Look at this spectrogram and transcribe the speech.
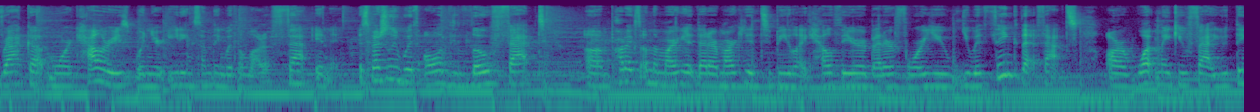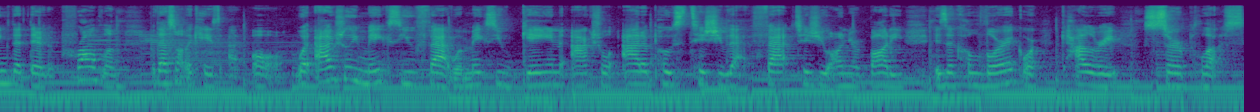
rack up more calories when you're eating something with a lot of fat in it, especially with all of the low fat um, products on the market that are marketed to be like healthier, better for you. You would think that fats are what make you fat. You'd think that they're the problem, but that's not the case at all. What actually makes you fat, what makes you gain actual adipose tissue, that fat tissue on your body, is a caloric or calorie surplus.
